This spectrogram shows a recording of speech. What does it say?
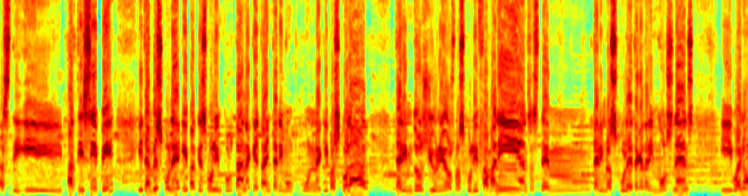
estigui, participi i també es conegui, perquè és molt important. Aquest any tenim un, un equip escolar, tenim dos juniors masculí i femení, ens estem, tenim l'escoleta que tenim molts nens, i bueno,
